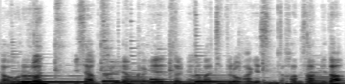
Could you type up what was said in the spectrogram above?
자 오늘은 이상 간략하게 설명을 마치도록 하겠습니다. 감사합니다.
